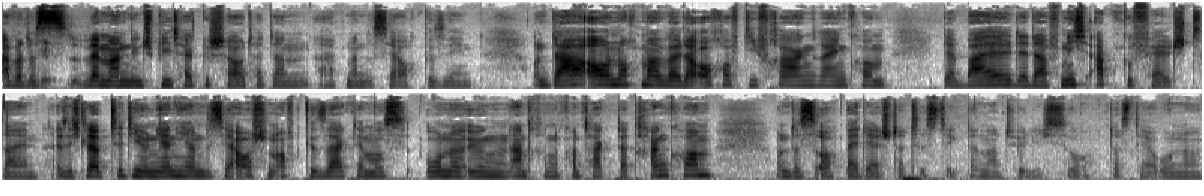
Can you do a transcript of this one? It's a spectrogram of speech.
Aber das, wenn man den Spieltag geschaut hat, dann hat man das ja auch gesehen. Und da auch nochmal, weil da auch auf die Fragen reinkommen, der Ball, der darf nicht abgefälscht sein. Also ich glaube, Titti und Janni haben das ja auch schon oft gesagt, der muss ohne irgendeinen anderen Kontakt da drankommen. Und das ist auch bei der Statistik dann natürlich so, dass der ohne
